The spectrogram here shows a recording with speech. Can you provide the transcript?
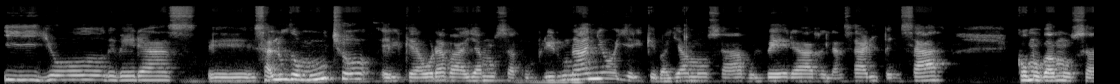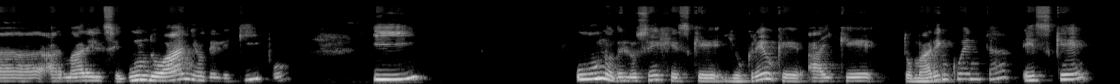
y yo de veras eh, saludo mucho el que ahora vayamos a cumplir un año y el que vayamos a volver a relanzar y pensar cómo vamos a armar el segundo año del equipo. Y uno de los ejes que yo creo que hay que tomar en cuenta es que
